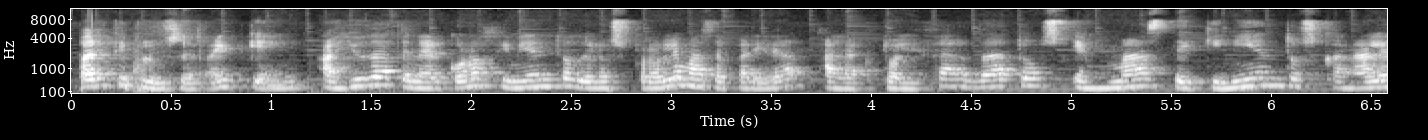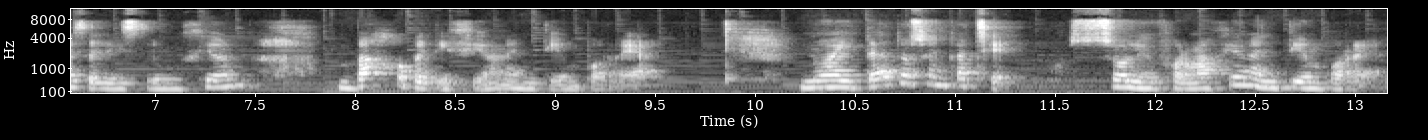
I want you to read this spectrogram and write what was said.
Parity Plus de RateGain ayuda a tener conocimiento de los problemas de paridad al actualizar datos en más de 500 canales de distribución bajo petición en tiempo real. No hay datos en caché, solo información en tiempo real.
